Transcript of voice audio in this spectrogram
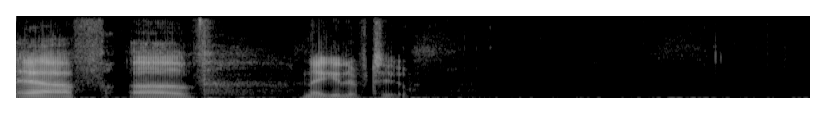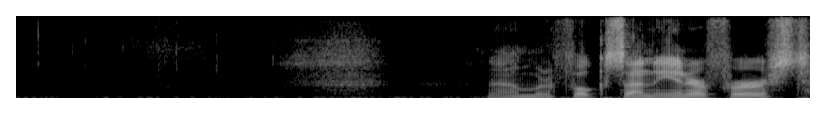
f of negative 2. Now I'm going to focus on the inner first.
